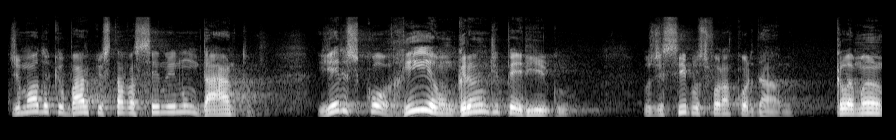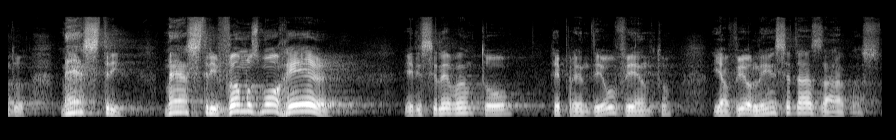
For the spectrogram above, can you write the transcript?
de modo que o barco estava sendo inundado. E eles corriam um grande perigo. Os discípulos foram acordá-lo, clamando: Mestre, mestre, vamos morrer. Ele se levantou, repreendeu o vento e a violência das águas.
